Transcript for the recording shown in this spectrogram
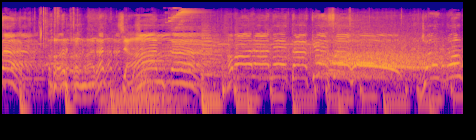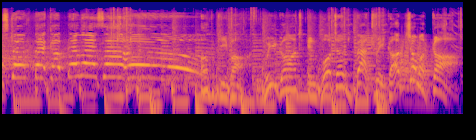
तक और हमारा चांद तक। वी गार्ड इन्वर्टर बैटरी का चमत्कार.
